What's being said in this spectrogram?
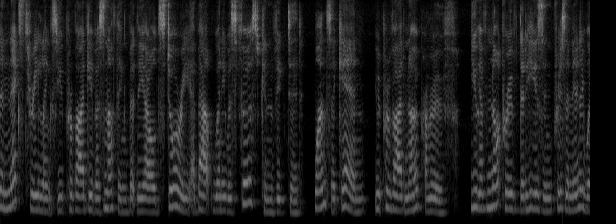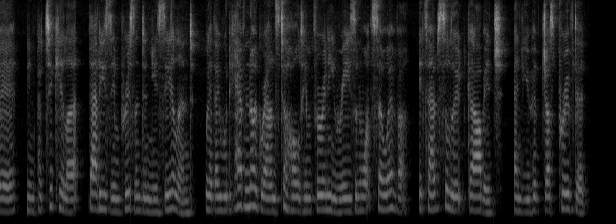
The next three links you provide give us nothing but the old story about when he was first convicted. Once again, you provide no proof. You have not proved that he is in prison anywhere, in particular, that he's imprisoned in New Zealand, where they would have no grounds to hold him for any reason whatsoever. It's absolute garbage, and you have just proved it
